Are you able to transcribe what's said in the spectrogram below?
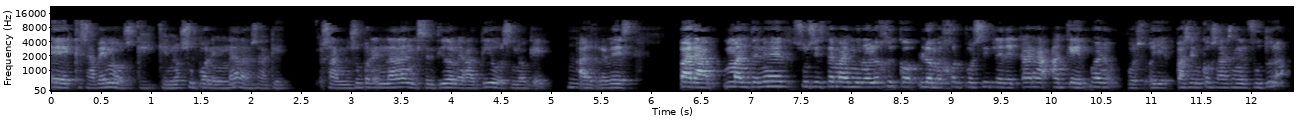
eh, que sabemos que, no suponen nada, o sea, que o sea, no suponen nada en el sentido negativo, sino que mm. al revés, para mantener su sistema inmunológico lo mejor posible de cara a que, bueno, pues oye, pasen cosas en el futuro?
